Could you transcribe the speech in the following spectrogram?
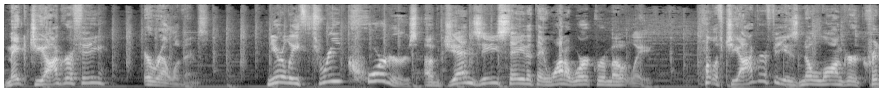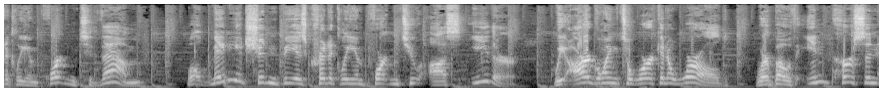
make geography irrelevant. Nearly three quarters of Gen Z say that they want to work remotely. Well, if geography is no longer critically important to them, well, maybe it shouldn't be as critically important to us either. We are going to work in a world where both in person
